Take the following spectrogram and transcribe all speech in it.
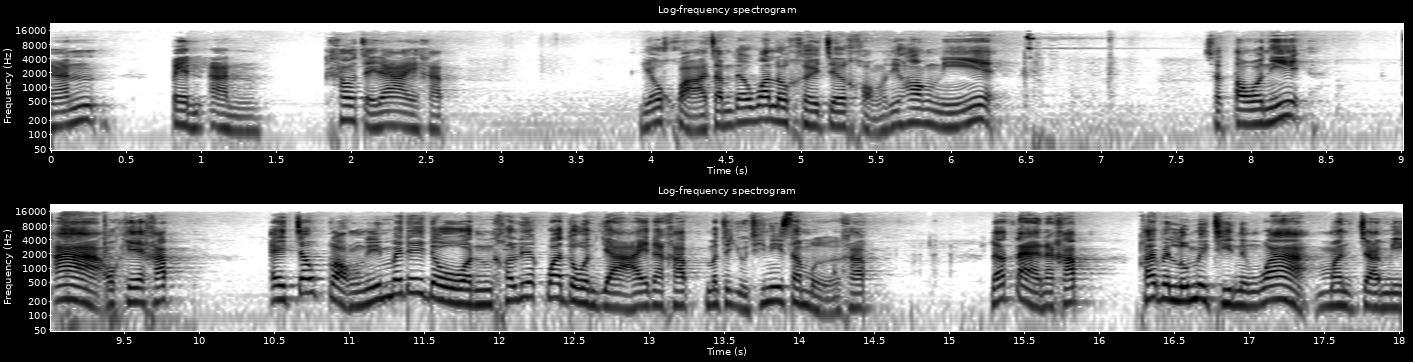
งั้นเป็นอันเข้าใจได้ครับเลี้ยวขวาจำได้ว่าเราเคยเจอของที่ห้องนี้สโตนี้ อ่า โอเคครับ ไอ้เจ้ากล่องนี้ไม่ได้โดนเขาเรียกว่าโดนย้ายนะครับ มันจะอยู่ที่นี่เสมอครับ แล้วแต่นะครับค่อยไปลุ้นอีกทีหนึ่งว่ามันจะมี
